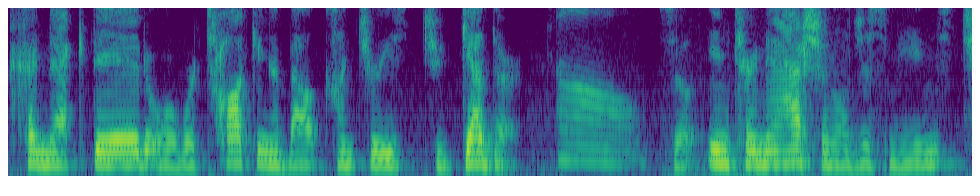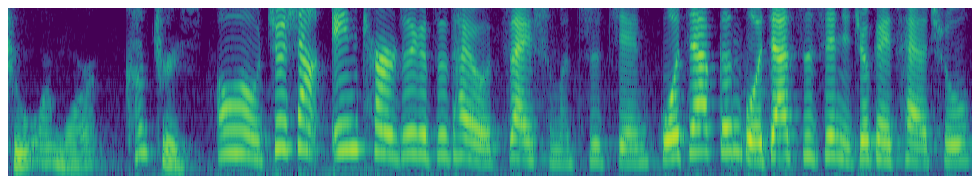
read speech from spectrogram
connected or we're talking about countries together. 哦 So international just means two or more countries. 哦，就像 inter 这个字，它有在什么之间，国家跟国家之间，你就可以猜得出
